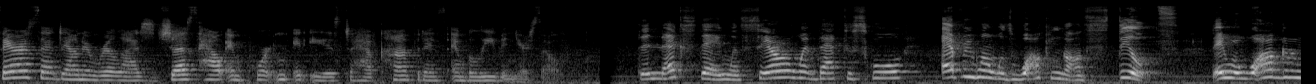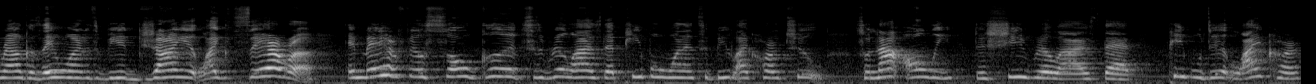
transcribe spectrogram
Sarah sat down and realized just how important it is to have confidence and believe in yourself. The next day, when Sarah went back to school, everyone was walking on stilts. They were walking around because they wanted to be a giant like Sarah. It made her feel so good to realize that people wanted to be like her too. So not only did she realize that people did like her,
